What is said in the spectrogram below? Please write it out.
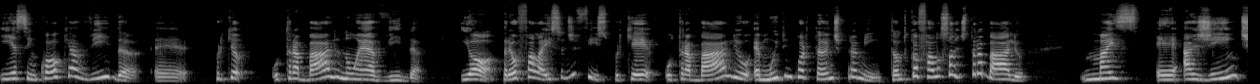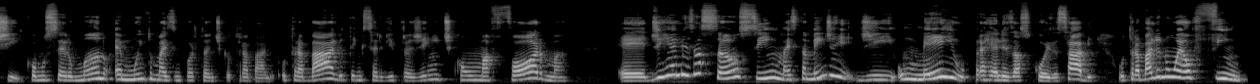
E assim, qual que é a vida? É, porque o trabalho não é a vida. E ó, para eu falar isso é difícil, porque o trabalho é muito importante para mim. Tanto que eu falo só de trabalho. Mas é, a gente, como ser humano, é muito mais importante que o trabalho. O trabalho tem que servir para gente como uma forma é, de realização, sim, mas também de, de um meio para realizar as coisas, sabe? O trabalho não é o fim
